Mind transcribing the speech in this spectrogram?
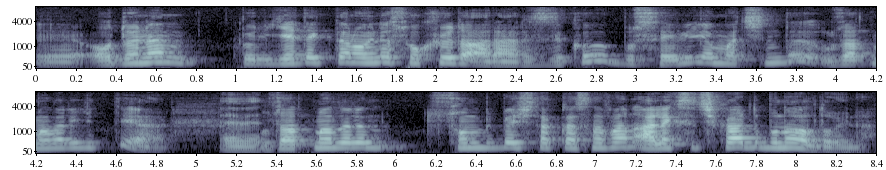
Ee, o dönem böyle yedekten oyuna sokuyordu ara ara Zico. Bu Sevilla maçında uzatmalara gitti ya. Evet. Uzatmaların son bir 5 dakikasına falan Alex'i çıkardı bunu aldı oyuna.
